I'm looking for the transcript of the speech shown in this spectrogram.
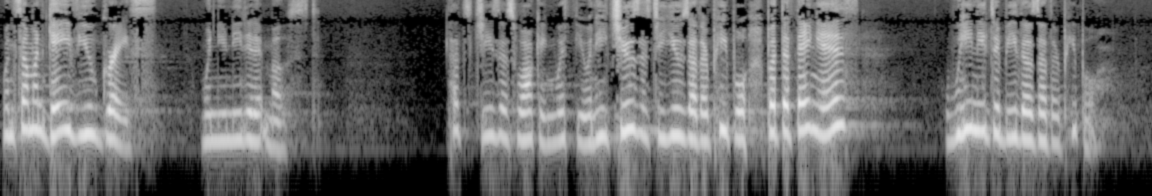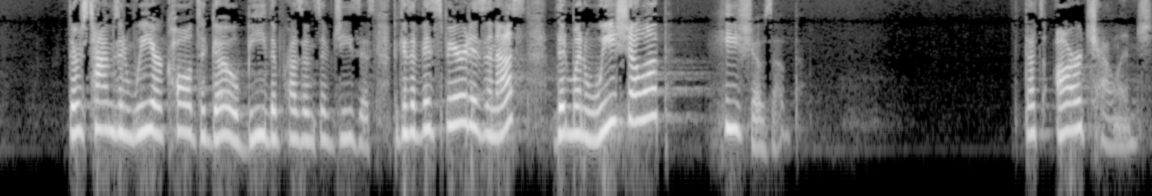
When someone gave you grace when you needed it most? That's Jesus walking with you, and He chooses to use other people. But the thing is, we need to be those other people. There's times when we are called to go be the presence of Jesus. Because if His Spirit is in us, then when we show up, He shows up. That's our challenge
